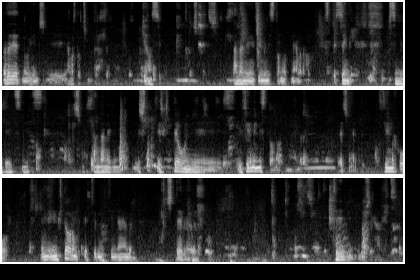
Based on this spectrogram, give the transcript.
Тэгээд нөгөө юм ямар ч очсон мэт л Бейонсе гэдэг очсон шүү нэг феминист тонууд ямар аа. Синг сингл эйдс мэдээс дандаа нэг юм эрэгтэй хүний феминист амар байж байдаг. Тиймэрхүү эмэгтэй уран бүтээлчүүд нь тийм амар хүчтэй байвал тийм юм шиг харагдсан.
